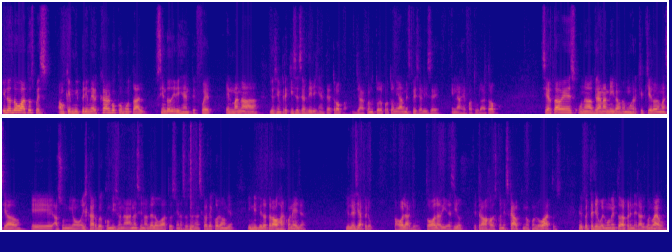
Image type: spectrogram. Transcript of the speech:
Y los lobatos, pues, aunque mi primer cargo como tal, siendo dirigente, fue en manada, yo siempre quise ser dirigente de tropa. Ya cuando tuve la oportunidad me especialicé en la jefatura de tropa. Cierta vez una gran amiga, una mujer que quiero demasiado, eh, asumió el cargo de comisionada nacional de lobatos en la Asociación Scout de Colombia y me invitó a trabajar con ella. Yo le decía, pero Paola, yo toda la vida he, sido, he trabajado con scouts, no con lobatos. Y pues te llegó el momento de aprender algo nuevo.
